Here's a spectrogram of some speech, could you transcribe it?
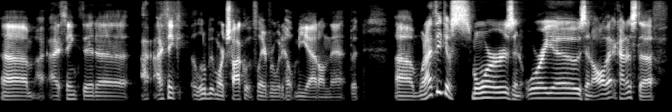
Um, I, I, think that uh, I, I, think a little bit more chocolate flavor would help me out on that. But um, when I think of s'mores and Oreos and all that kind of stuff,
